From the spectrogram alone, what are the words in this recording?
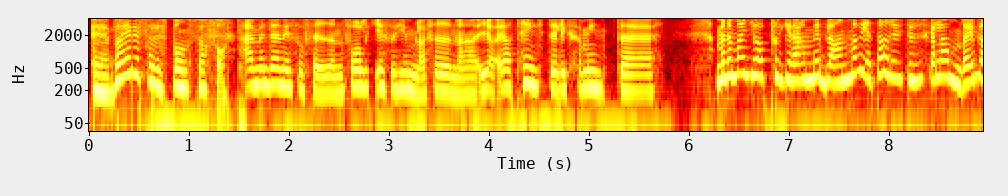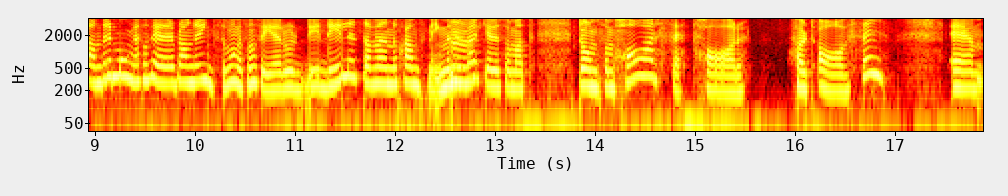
Eh, vad är det för respons du har fått? Nej, men den är så fin. Folk är så himla fina. Jag, jag tänkte liksom inte... Men när man gör program ibland, man vet aldrig riktigt hur det ska landa. Ibland är det många som ser det, ibland är det inte så många som ser och det, det är lite av en chansning. Men nu verkar det som att de som har sett har hört av sig. Ehm,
